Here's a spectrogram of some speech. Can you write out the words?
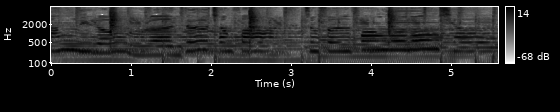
像你柔软的长发，曾芬芳我梦乡。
